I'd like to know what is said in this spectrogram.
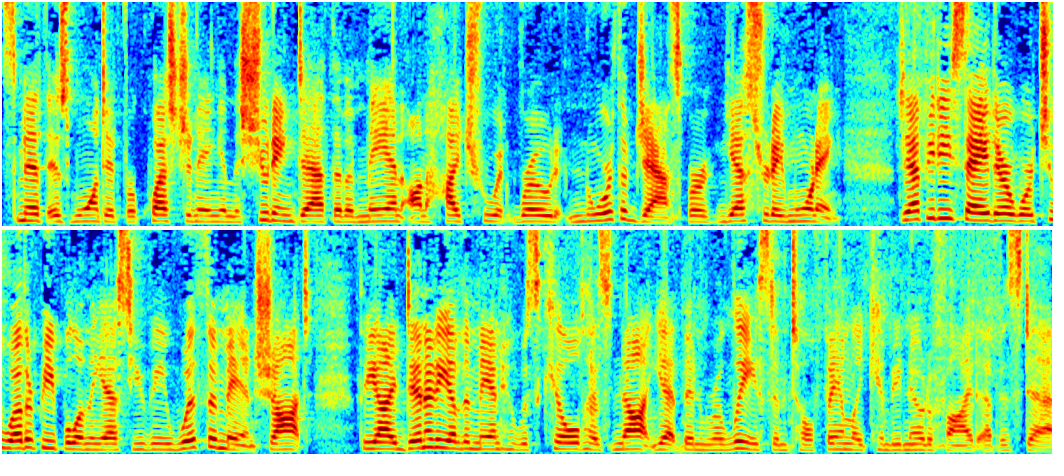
Smith is wanted for questioning in the shooting death of a man on Hi Truitt Road north of Jasper yesterday morning. Deputies say there were two other people in the SUV with the man shot. The identity of the man who was killed has not yet been released until family can be notified of his death.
